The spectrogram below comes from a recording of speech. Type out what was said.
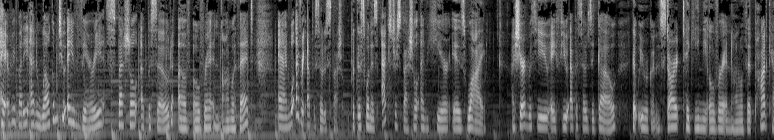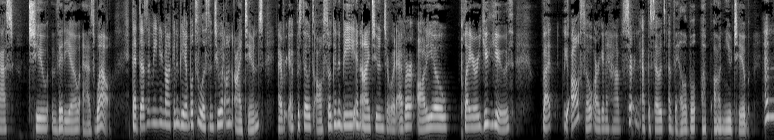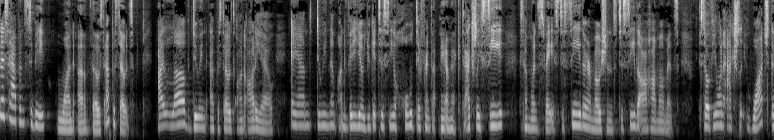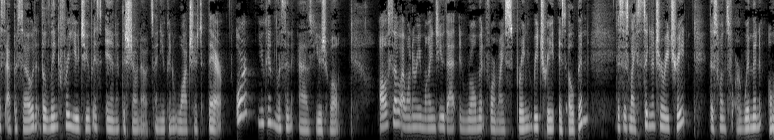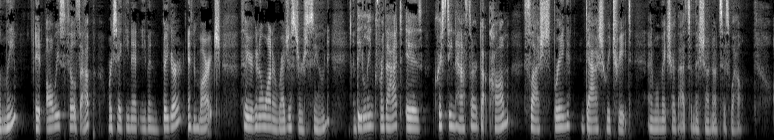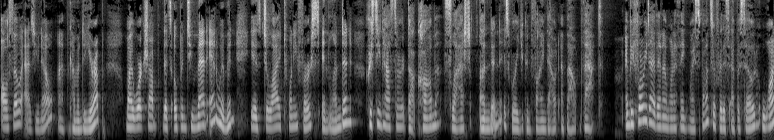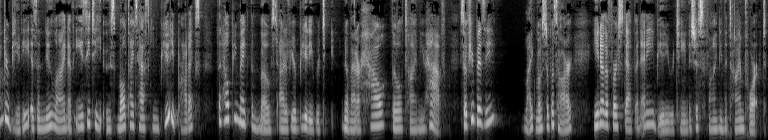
Hey, everybody, and welcome to a very special episode of Over It and On With It. And well, every episode is special, but this one is extra special, and here is why. I shared with you a few episodes ago that we were going to start taking the Over It and On With It podcast to video as well. That doesn't mean you're not going to be able to listen to it on iTunes. Every episode's also going to be in iTunes or whatever audio player you use. But we also are going to have certain episodes available up on YouTube. And this happens to be one of those episodes. I love doing episodes on audio and doing them on video. You get to see a whole different dynamic, to actually see someone's face, to see their emotions, to see the aha moments. So if you want to actually watch this episode, the link for YouTube is in the show notes and you can watch it there or you can listen as usual. Also, I want to remind you that enrollment for my spring retreat is open. This is my signature retreat. This one's for women only. It always fills up. We're taking it even bigger in March. So you're going to want to register soon. The link for that is christinehassler.com slash spring dash retreat. And we'll make sure that's in the show notes as well. Also, as you know, I'm coming to Europe. My workshop that's open to men and women is July 21st in London. ChristineHassler.com slash London is where you can find out about that. And before we dive in, I want to thank my sponsor for this episode. Wander Beauty is a new line of easy to use multitasking beauty products that help you make the most out of your beauty routine, no matter how little time you have. So if you're busy, like most of us are, you know the first step in any beauty routine is just finding the time for it.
